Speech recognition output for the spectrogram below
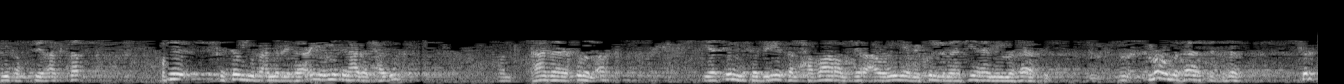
في تفصيل أكثر. وفي تسيب عن الرفاعية مثل هذا الحديث. هذا يقول الأخ يتم تدريس الحضارة الفرعونية بكل ما فيها من مفاسد. ما هو مفاسد بس؟ شرك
